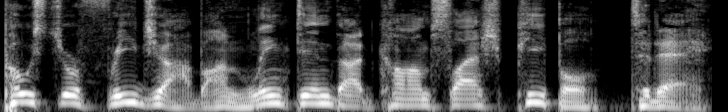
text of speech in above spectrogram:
Post your free job on linkedin.com/people slash people today.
